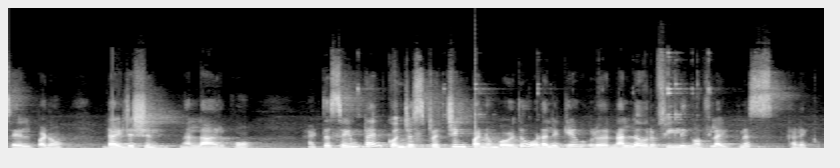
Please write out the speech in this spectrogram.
செயல்படும். டைஜஷன் நல்லா இருக்கும். அட் த சேம் டைம் கொஞ்சம் ஸ்ட்ரெச்சிங் பண்ணும்பொழுது உடலுக்கே ஒரு நல்ல ஒரு ஃபீலிங் ஆஃப் லைட்னஸ் கிடைக்கும்.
